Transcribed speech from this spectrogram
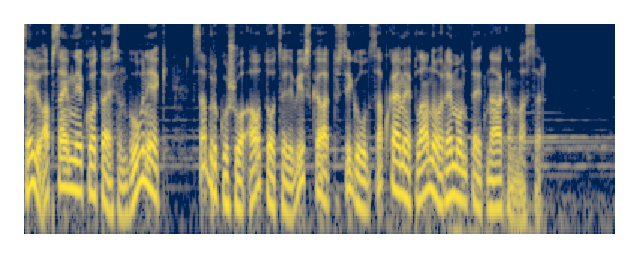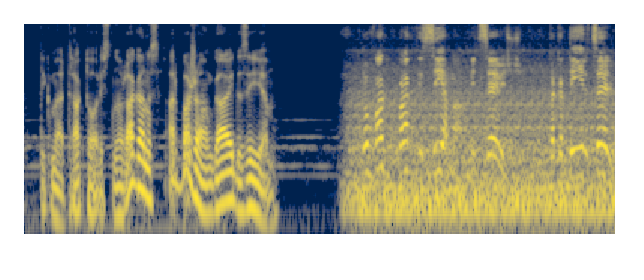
Ceļu apsaimniekotājs un būvnieki sabrukušo autoceļa virskārtu Siguldas apkaimē plāno remontēt nākamvasar. Tikmēr traktorists no Raganas ar bažām gaida ziemu. Nu, praktiski ziemā ir sevišķi. Tā kā tīri ceļi,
